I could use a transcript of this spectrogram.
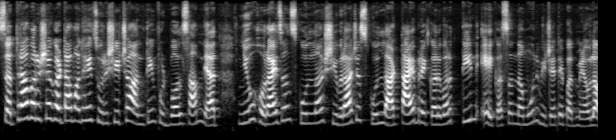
सतरा वर्ष गटामध्ये चुरशीच्या अंतिम फुटबॉल सामन्यात न्यू होरायझन स्कूलनं शिवराज स्कूलला टाय ब्रेकरवर तीन एक असं नमून विजेतेपद मिळवलं.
